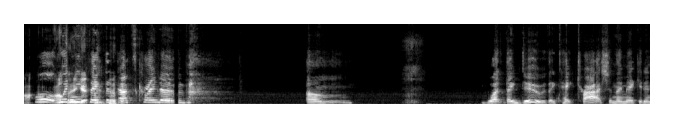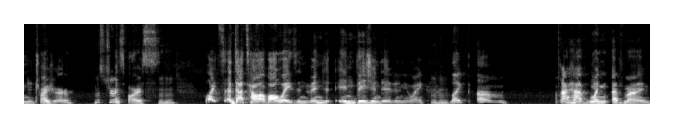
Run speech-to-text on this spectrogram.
I, Well, I'll wouldn't you it. think that that's kind of um what they do? They take trash and they make it into treasure. that's true. As far as mm-hmm. lights, and that's how I've always envisioned envisioned it. Anyway, Mhm. like um, I have one of my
